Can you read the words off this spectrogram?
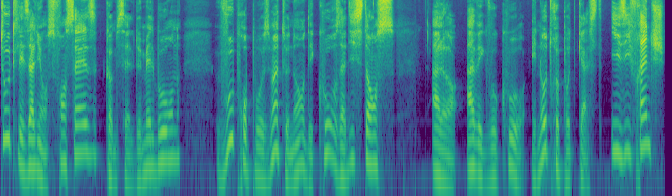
toutes les alliances françaises, comme celle de Melbourne, vous proposent maintenant des cours à distance. Alors, avec vos cours et notre podcast Easy French,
